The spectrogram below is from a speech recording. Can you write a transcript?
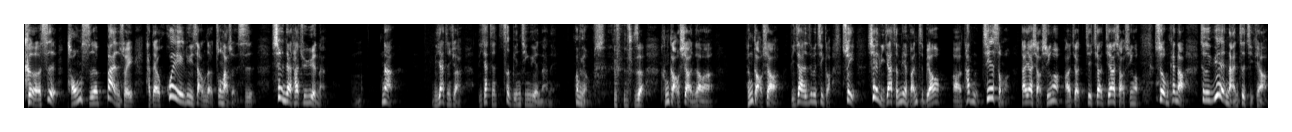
可是同时伴随他在汇率上的重大损失。现在他去越南，嗯，那李嘉诚讲，李嘉诚这边进越南呢，看到没有？是不是很搞笑？你知道吗？很搞笑啊，李嘉诚是不是记稿？所以现在李嘉诚变反指标啊，他接什么？大家要小心哦啊，叫接叫接要小心哦。所以我们看到这个越南这几天啊，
